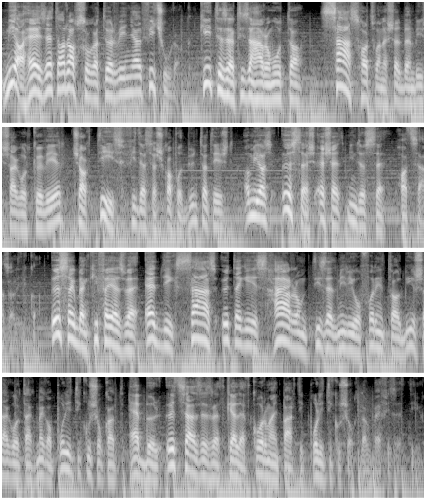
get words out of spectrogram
mi a helyzet a rabszolgatörvényel ficsúrak. 2013 óta 160 esetben bírságolt kövér, csak 10 Fideszes kapott büntetést, ami az összes eset mindössze 6%-a. Összegben kifejezve eddig 105,3 millió forinttal bírságolták meg a politikusokat, ebből 500 ezret kellett kormánypárti politikusoknak befizetniük.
